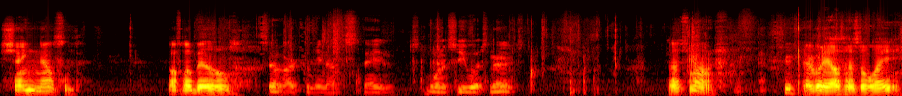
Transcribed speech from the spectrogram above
Shane Nelson. Buffalo Bills. So hard for me not to stay and want to see what's next. That's nice. Everybody else has to wait.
